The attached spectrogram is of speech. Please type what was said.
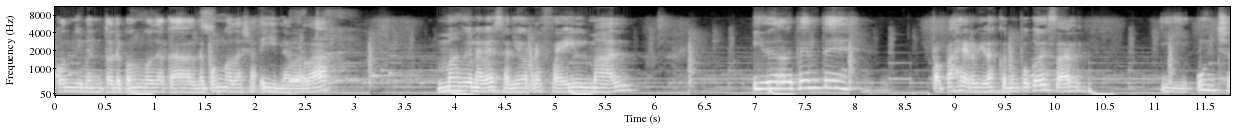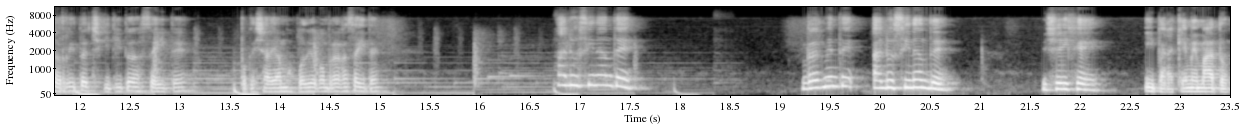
condimento, le pongo de acá, le pongo de allá. Y la verdad, más de una vez salió Rafael mal. Y de repente, papas hervidas con un poco de sal y un chorrito chiquitito de aceite, porque ya habíamos podido comprar aceite. ¡Alucinante! Realmente alucinante. Y yo dije, ¿y para qué me mato?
